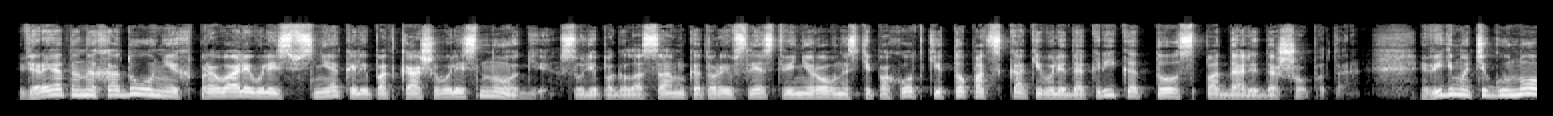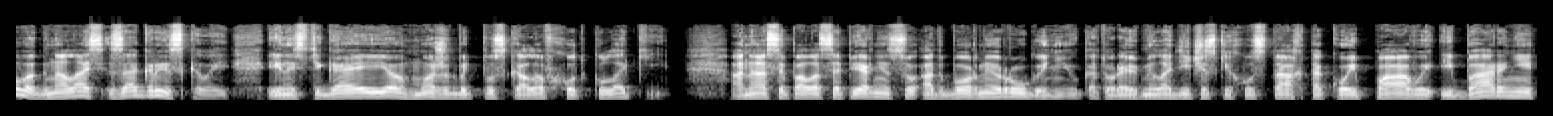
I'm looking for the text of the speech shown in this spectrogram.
Вероятно, на ходу у них проваливались в снег или подкашивались ноги, судя по голосам, которые вследствие неровности походки то подскакивали до крика, то спадали до шепота. Видимо, Тягунова гналась за Огрызковой и, настигая ее, может быть, пускала в ход кулаки. Она осыпала соперницу отборной руганью, которая в мелодических устах такой павы и барыни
